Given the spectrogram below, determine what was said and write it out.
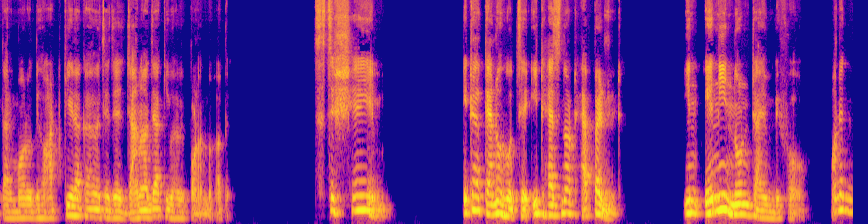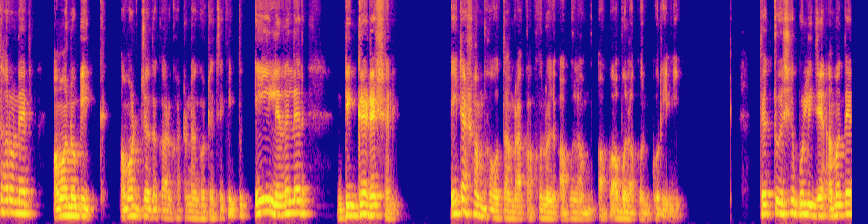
তার মরদেহ আটকে রাখা হয়েছে যে জানাজা কীভাবে পড়ানো হবে। সেম এটা কেন হচ্ছে? It has not happened in any known time before অনেক ধরনের অমানবিক, অমর্যাদাকর ঘটনা ঘটেছে, কিন্তু এই লেভেলের ডিগ্রেডেশন এটা সম্ভবত আমরা কখনোই অবলোকন করিনি। তো একটু এসে বলি যে আমাদের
